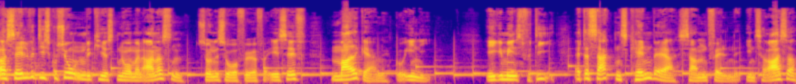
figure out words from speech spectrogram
Og selve diskussionen vil Kirsten Norman Andersen, sundhedsordfører for SF, meget gerne gå ind i. Ikke mindst fordi, at der sagtens kan være sammenfaldende interesser,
